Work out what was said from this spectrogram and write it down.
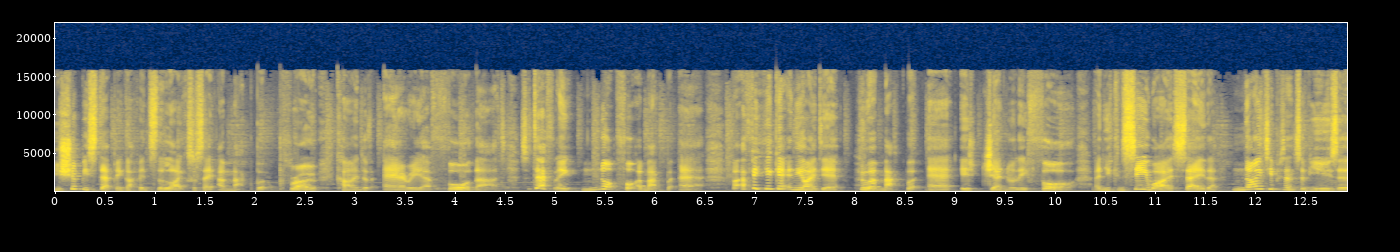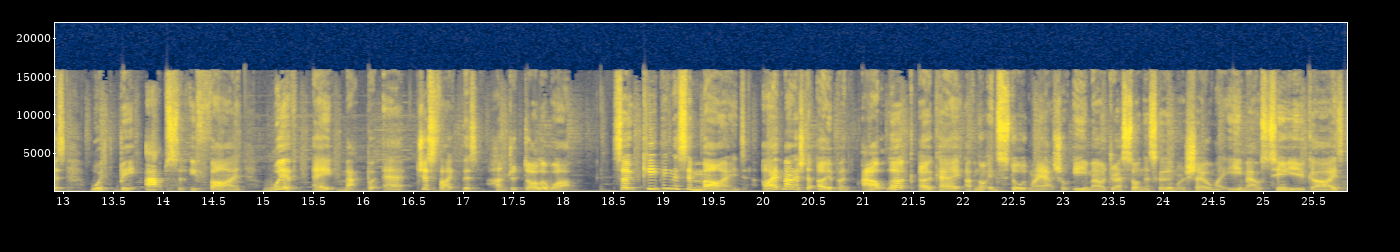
You should be stepping up into the likes of say a MacBook Pro kind of area for that. So definitely not for a MacBook Air. But I think you're getting the idea who a MacBook Air is generally for. And you can see why I say that 90% of users would be absolutely fine with a MacBook Air just like this $100 one. So keeping this in mind, I've managed to open Outlook. Okay, I've not installed my actual email address on this because I didn't want to show all my emails to you guys.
